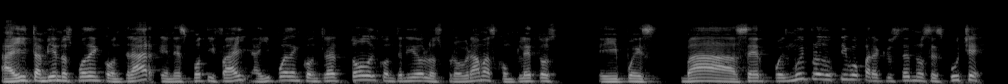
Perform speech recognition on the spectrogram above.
Ahí también nos puede encontrar en Spotify, ahí puede encontrar todo el contenido, los programas completos y pues va a ser pues muy productivo para que usted nos escuche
